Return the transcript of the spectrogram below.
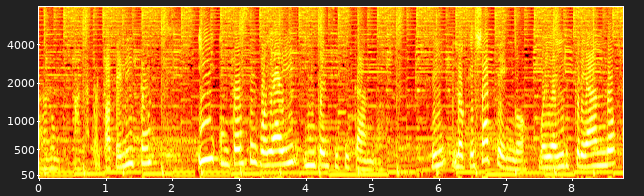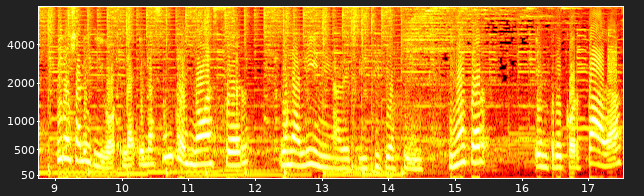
Acá el papelito. Y entonces voy a ir intensificando. ¿sí? Lo que ya tengo voy a ir creando, pero ya les digo, el asunto es no hacer una línea de principio a fin, sino hacer entrecortadas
